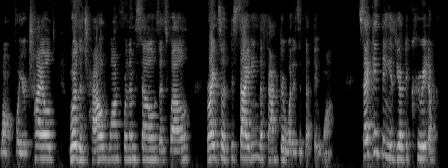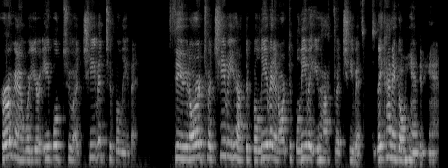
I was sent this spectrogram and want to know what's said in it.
want for your child? What does the child want for themselves as well? Right? So deciding the factor, what is it that they want? Second thing is you have to create a program where you're able to achieve it to believe it. So in order to achieve it, you have to believe it. In order to believe it, you have to achieve it. So they kind of go hand in hand.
